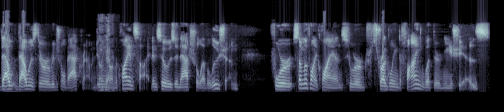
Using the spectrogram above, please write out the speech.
that that was their original background, doing okay. it on the client side, and so it was a natural evolution. For some of my clients who are struggling to find what their niche is,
